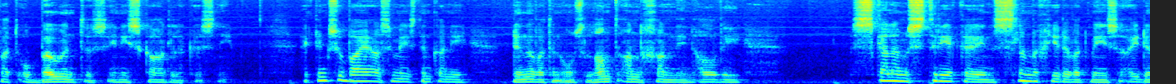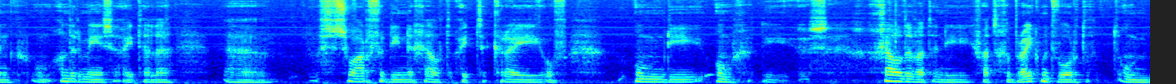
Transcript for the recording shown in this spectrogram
wat opbouend is en nie skadelik is nie? Ek dink so baie as 'n mens dink aan die dinge wat in ons land aangaan en al die skelmstreke en slimmighede wat mense uitdink om ander mense uit hulle uh swaar verdiende geld uit te kry of om die om die gelde wat in die wat gebruik moet word om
